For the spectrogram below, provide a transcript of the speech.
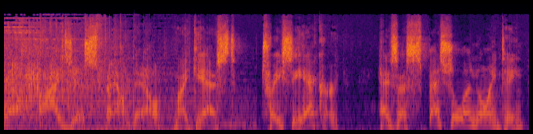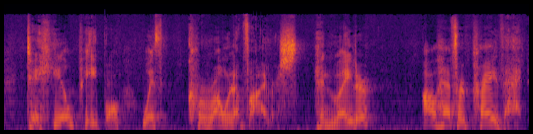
Well, I just found out my guest, Tracy Eckert, has a special anointing to heal people with coronavirus. And later, I'll have her pray that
